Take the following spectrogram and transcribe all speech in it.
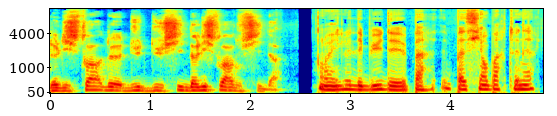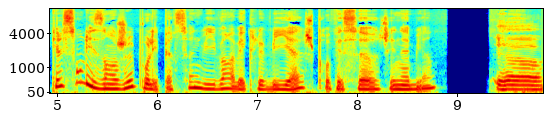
l'histoire du, de l'histoire du sida. Oui, le début des pa patients partenaires. Quels sont les enjeux pour les personnes vivant avec le VIH, professeur Genabian euh,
